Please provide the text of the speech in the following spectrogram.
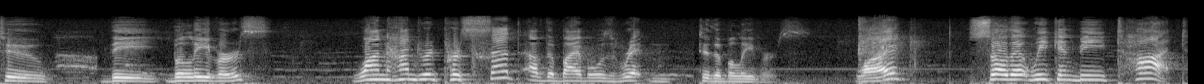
to the believers? 100% of the Bible is written to the believers. Why? So that we can be taught,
